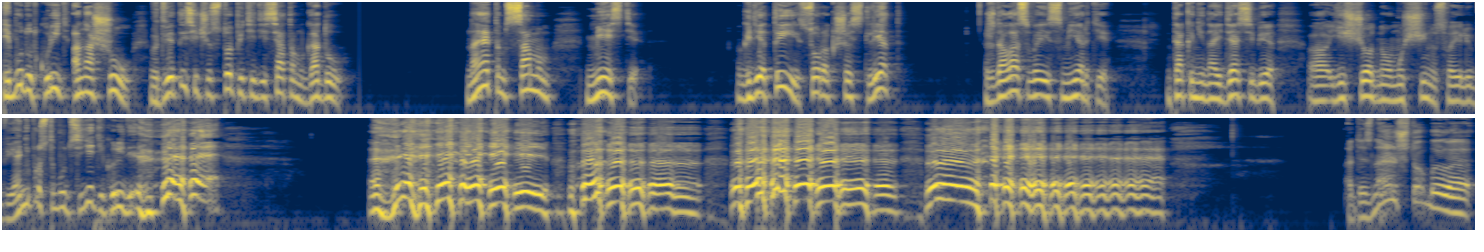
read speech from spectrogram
и будут курить анашу в 2150 году. На этом самом месте, где ты 46 лет ждала своей смерти, так и не найдя себе э, еще одного мужчину своей любви. Они просто будут сидеть и курить. А ты знаешь, что было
